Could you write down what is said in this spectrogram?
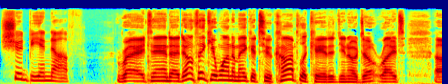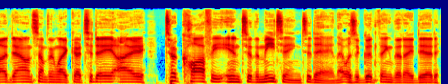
should be enough. Right, and I don't think you want to make it too complicated. You know, don't write uh, down something like, uh, Today I took coffee into the meeting today. That was a good thing that I did.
